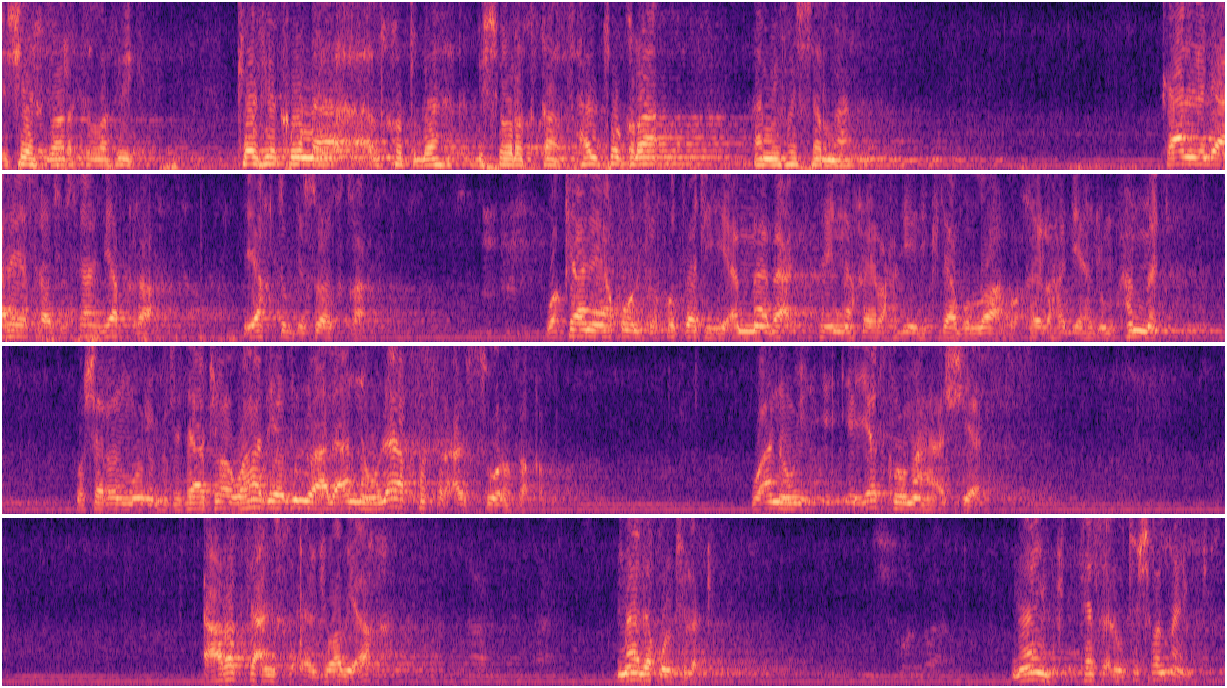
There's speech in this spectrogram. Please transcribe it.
يا شيخ بارك الله فيك. كيف يكون الخطبة بسورة قاف؟ هل تقرأ أم يفسر معه كان النبي عليه الصلاة والسلام يقرأ يخطب بسورة قاف. وكان يقول في خطبته أما بعد فإن خير حديث كتاب الله وخير هدي هدي محمد وشر الأمور محدثاتها. وهذا يدل على أنه لا يقتصر على السورة فقط وأنه يذكر معها أشياء. أعرضت عن الجواب يا أخ؟ ماذا قلت لك؟ ما يمكن تسأل وتشغل ما يمكن.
